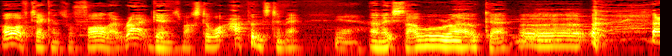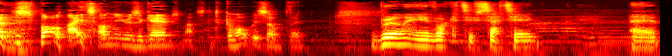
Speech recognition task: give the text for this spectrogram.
oh, I've taken some fallout. Right, games master, what happens to me? yeah, And it's like, oh, right, okay. Uh, and the spotlight's on you as a games master to come up with something. brilliantly evocative setting. Um,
